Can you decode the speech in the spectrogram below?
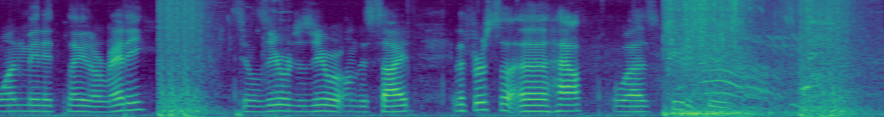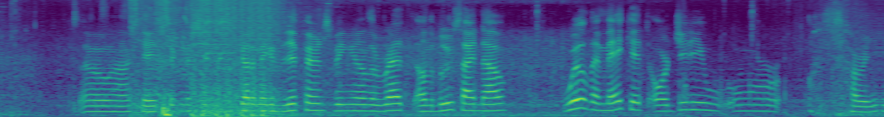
One minute played already. Still 0 to 0 on this side. the first uh, half was 2 to 2. So, okay, Sick Machine's gotta make a difference being on the red, on the blue side now. Will they make it, or GD, or, sorry,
